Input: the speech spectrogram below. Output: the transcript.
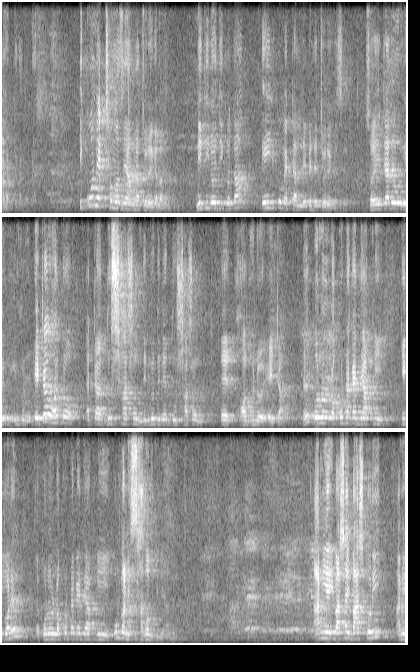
আমার টাকা দরকার। এই কোন এক সমাজে আমরা চলে গেলাম, নীতি নৈতিকতা এইরকম একটা লেভেলে চলে গেছে। সো এটারও ইম্প্রুভমেন্ট এটাও হয়তো একটা দুঃশাসন, দীর্ঘদিনের দুঃশাসন এর ফল হলো এইটা হ্যাঁ পনেরো লক্ষ টাকায় দিয়ে আপনি কি করেন? পনেরো লক্ষ টাকায় দিয়ে আপনি কুরবানির ছাগল কিনে আনেন। আমি এই বাসায় বাস করি, আমি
